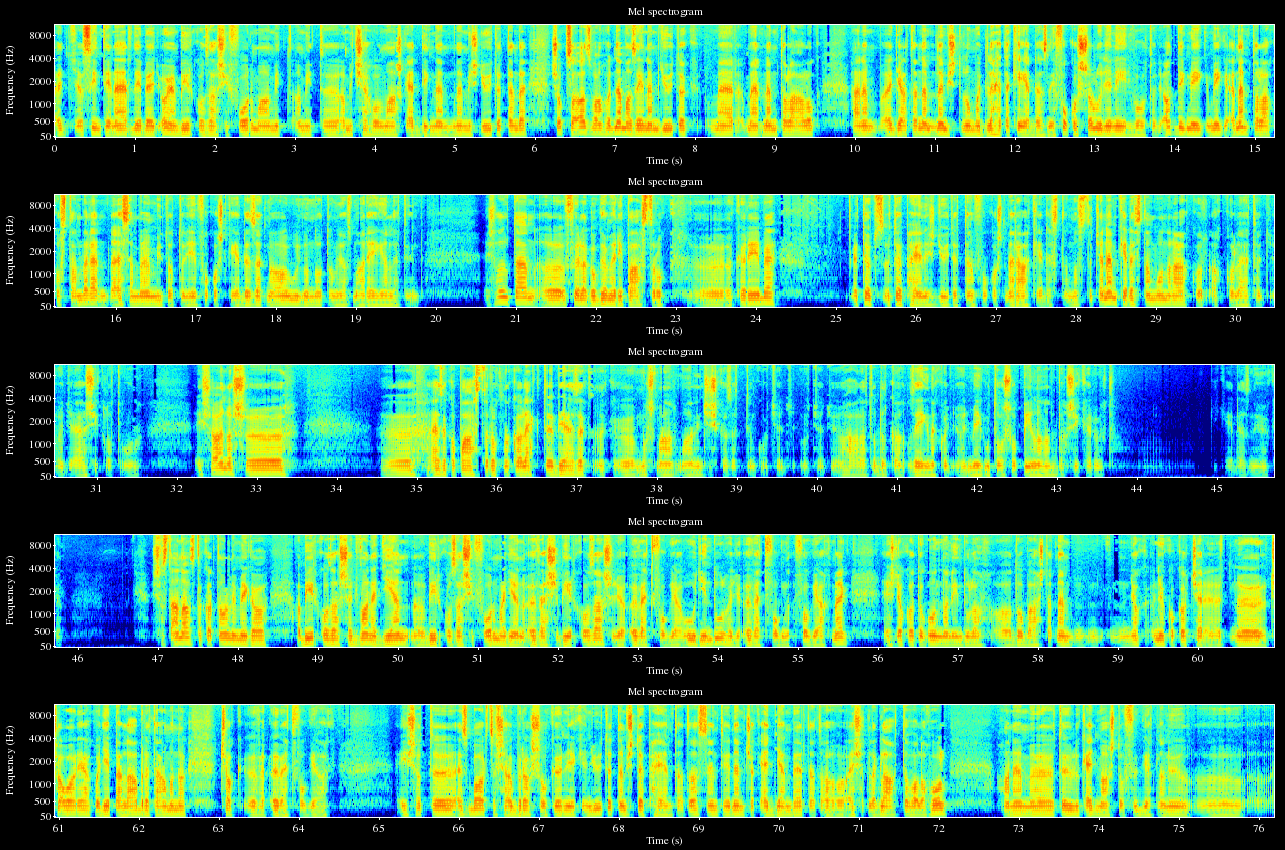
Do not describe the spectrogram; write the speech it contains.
egy szintén Erdélyben egy olyan birkozási forma, amit, amit, amit sehol más eddig nem, nem is gyűjtöttem, de sokszor az van, hogy nem azért nem gyűjtök, mert, mert nem találok, hanem egyáltalán nem, nem is tudom, hogy lehet-e kérdezni. Fokossal ugyanígy volt, hogy addig még, még nem találkoztam vele, de eszembe nem jutott, hogy én fokost kérdezek, mert úgy gondoltam, hogy az már régen letűnt. És azután, főleg a gömeri pásztorok körébe, több, több helyen is gyűjtöttem fokost, mert rákérdeztem azt. Hogyha nem kérdeztem volna rá, akkor, akkor lehet, hogy, hogy elsiklott volna. És sajnos ö, ö, ezek a pásztoroknak a legtöbbje, ezeknek ö, most már, már nincs is közöttünk, úgyhogy, úgyhogy hálát adok az égnek, hogy, hogy még utolsó pillanatban sikerült kikérdezni őket. És aztán azt akartam mondani még a, a birkózás, hogy van egy ilyen birkózási forma, egy ilyen öves birkózás, hogy a övet fogja, úgy indul, hogy övet fog, fogják meg, és gyakorlatilag onnan indul a, a dobás. Tehát nem nyak, nyakokat cser, ö, csavarják, vagy éppen lábra támadnak, csak öve, övet fogják. És ott ez Barcaság, Brassó környékén gyűjtöttem, és több helyen. Tehát azt jelenti, hogy nem csak egy ember, tehát a, esetleg látta valahol, hanem tőlük egymástól függetlenül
